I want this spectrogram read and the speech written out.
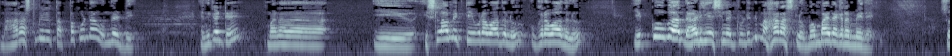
మహారాష్ట్ర మీద తప్పకుండా ఉందండి. ఎందుకంటే మన ఈ ఇస్లామిక్ తీవ్రవాదులు ఉగ్రవాదులు ఎక్కువగా దాడి చేసినటువంటిది మహారాష్ట్రలో బొంబాయి నగరం మీదే. సో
